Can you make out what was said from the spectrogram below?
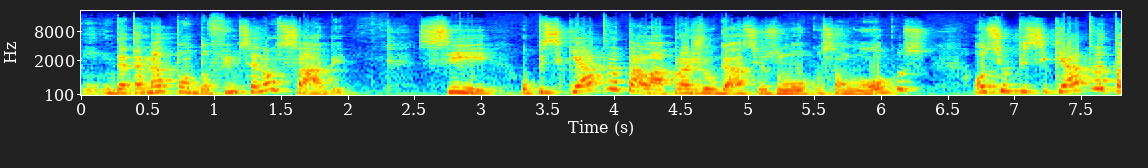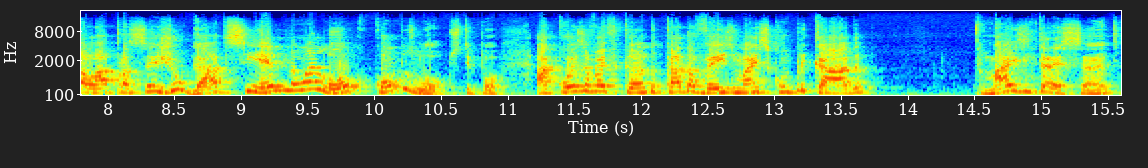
em determinado ponto do filme, você não sabe se o psiquiatra tá lá para julgar se os loucos são loucos ou se o psiquiatra tá lá para ser julgado se ele não é louco como os loucos. Tipo, a coisa vai ficando cada vez mais complicada, mais interessante,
